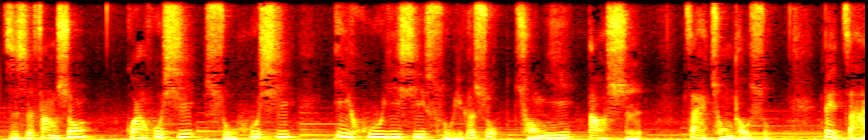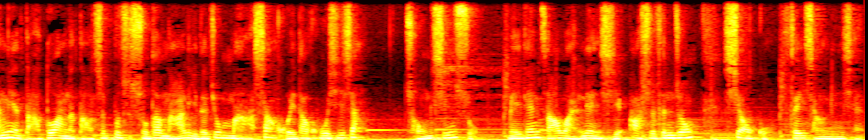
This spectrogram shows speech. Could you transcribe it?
姿势放松，观呼吸，数呼吸，一呼一吸数一个数，从一到十，再从头数。被杂念打断了，导致不知数到哪里的，就马上回到呼吸上，重新数。每天早晚练习二十分钟，效果非常明显。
